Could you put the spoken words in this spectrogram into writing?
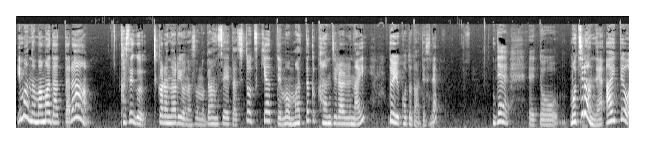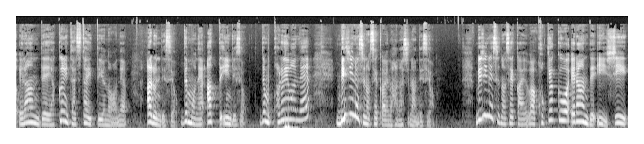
今のままだったら稼ぐ力のあるようなその男性たちと付き合っても全く感じられないということなんですね。で、えーと、もちろんね相手を選んで役に立ちたいっていうのはねあるんですよ。でもねあっていいんですよ。でもこれはねビジネスの世界の話なんですよ。ビジネスの世界は顧客を選んでいいし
